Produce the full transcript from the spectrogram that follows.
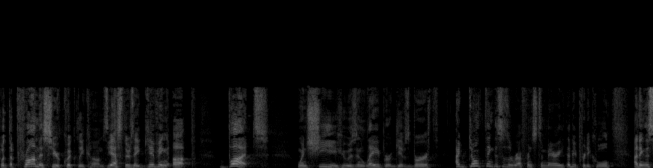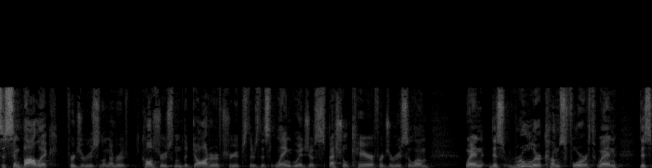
but the promise here quickly comes. Yes, there's a giving up, but when she who is in labor gives birth, I don't think this is a reference to Mary. That'd be pretty cool. I think this is symbolic for Jerusalem. Remember, he calls Jerusalem the daughter of troops. There's this language of special care for Jerusalem. When this ruler comes forth, when this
